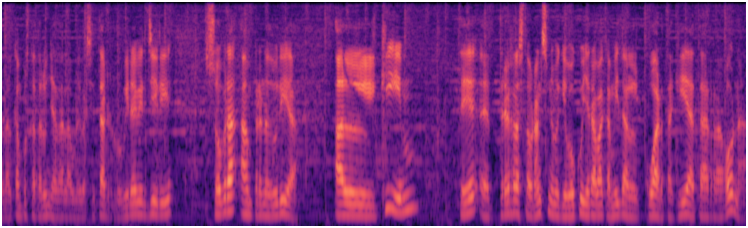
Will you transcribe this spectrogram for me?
del Campus Catalunya de la Universitat Rovira i Virgili sobre emprenedoria. El Quim té eh, tres restaurants, si no m'equivoco, i ara va camí del quart, aquí a Tarragona.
